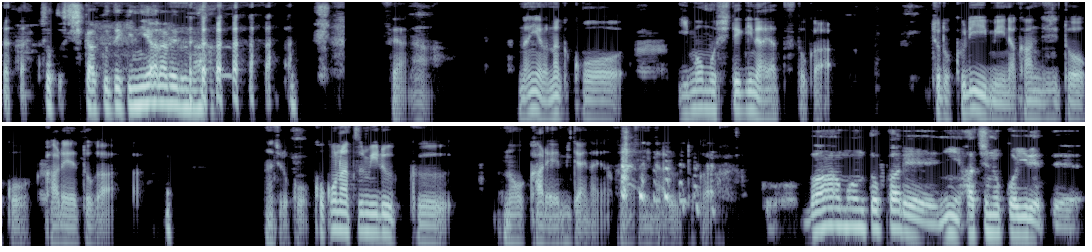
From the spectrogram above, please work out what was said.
ちょっと視覚的にやられるな。そやな。何やろ、なんかこう、芋虫的なやつとか、ちょっとクリーミーな感じと、こう、カレーとか、なんちゅうの、こう、ココナッツミルクのカレーみたいな感じになるとか。こうバーモントカレーに蜂の子入れて、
